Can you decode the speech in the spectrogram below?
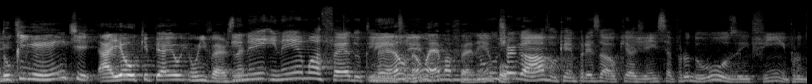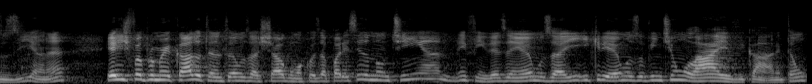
do cliente, aí é o KPI o, o inverso, E né? nem, e nem é má fé do cliente. Não, não é má fé, nem Não um pouco. enxergava o que a empresa, o que a agência produz, enfim, produzia, né? E a gente foi pro mercado, tentamos achar alguma coisa parecida, não tinha, enfim, desenhamos aí e criamos o 21 Live, cara. Então,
